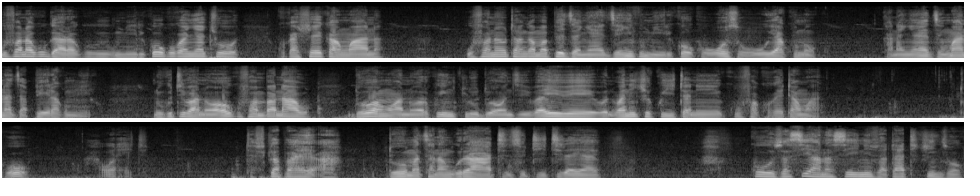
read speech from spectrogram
ufanira kugara kumhiri koko kwanyacho kwakashayika mwana ufanira kutanga mapedza nyaya dzenyu kumhiri koko wozouya kunoko. Kana nyaya dzemwana dzapera kumhiri. Nekuti vanhu vavo kufamba navo ndo vamwe vanhu vari kuinclude vanzi vaive vane chekuita nekufa kwakaita mwana. Ati o allright tasvika paye a ah, ndo matsanangura atizotiitira iyayo ko zvasiyana sei nezvatatichinzwa o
